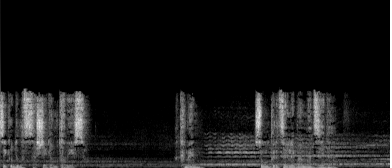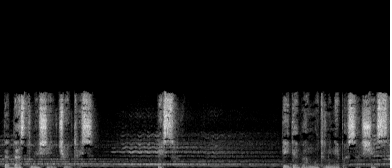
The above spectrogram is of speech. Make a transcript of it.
სიკვდილს შეგამთხვიესო ხმენ სულ გრძელება მაძედა და დასთმე შენ ჩვენთვის. ესო. დიდება მოთმინებასა შენსა.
